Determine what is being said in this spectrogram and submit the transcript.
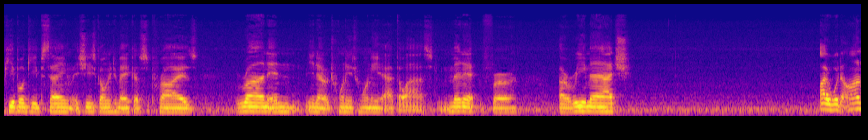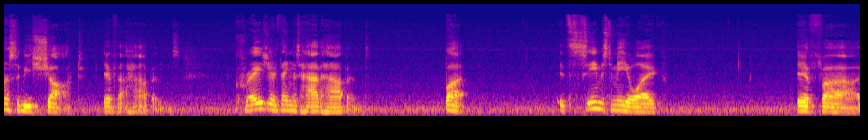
people keep saying that she's going to make a surprise run in, you know, 2020 at the last minute for a rematch. I would honestly be shocked if that happens. Crazier things have happened. But it seems to me like if uh,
